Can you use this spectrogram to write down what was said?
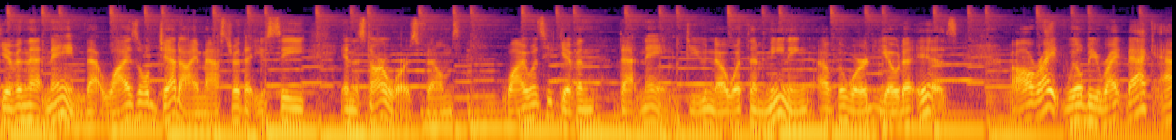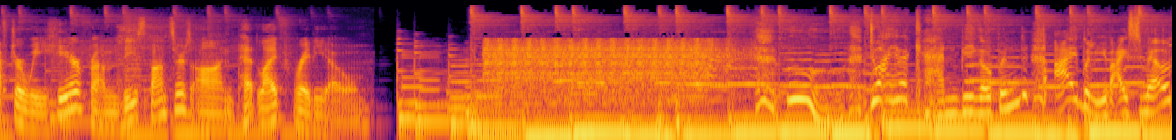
given that name, that wise old Jedi master that you see in the Star Wars films? Why was he given that name? Do you know what the meaning of the word Yoda is? All right, we'll be right back after we hear from these sponsors on Pet Life Radio. Ooh, do I hear a can being opened? I believe I smell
